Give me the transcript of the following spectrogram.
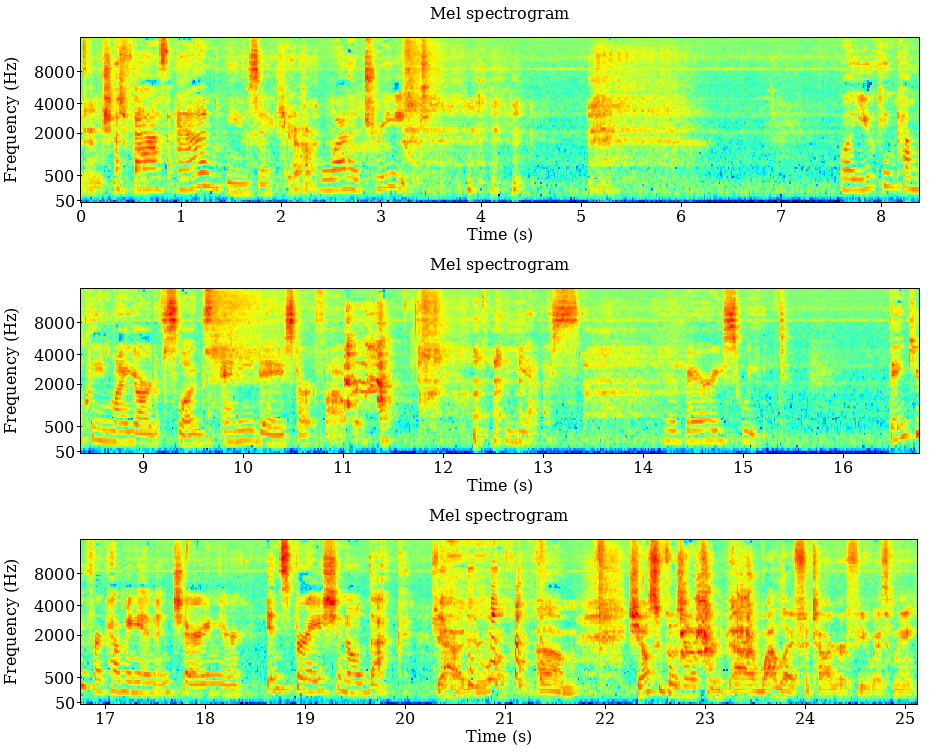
and she's a bath and music. Yeah. What a treat. well, you can come clean my yard of slugs any day, Starflower. yes. You're very sweet. Thank you for coming in and sharing your inspirational duck. Yeah, you're welcome. um, she also goes out for uh, wildlife photography with me.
